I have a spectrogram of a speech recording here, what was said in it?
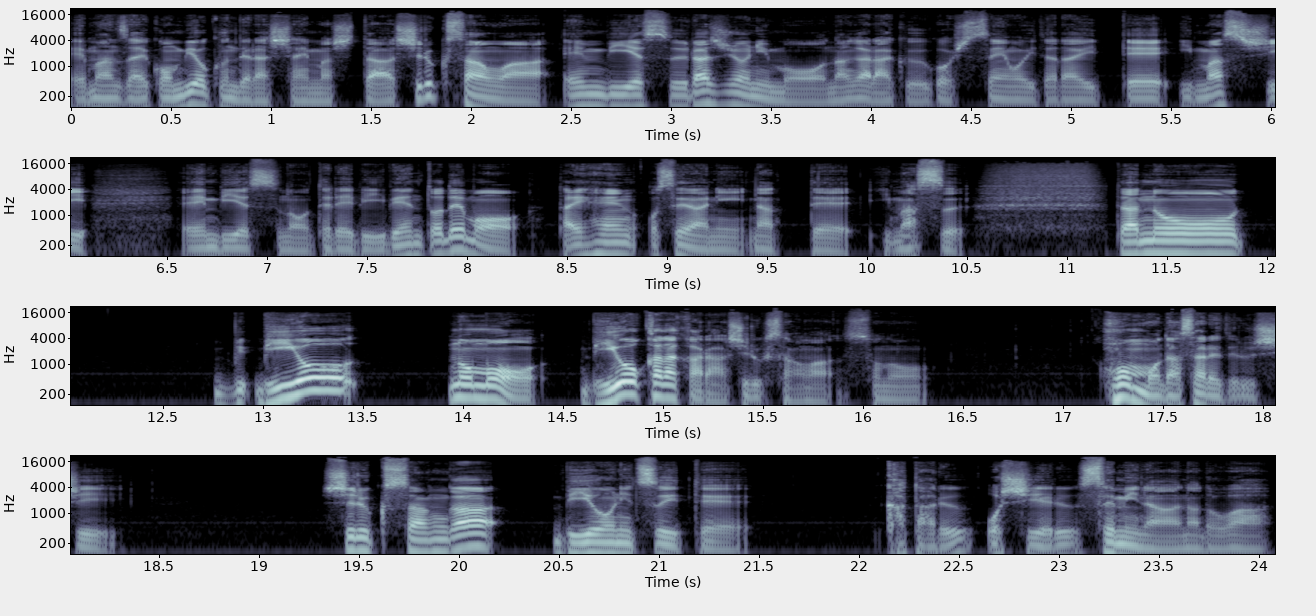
漫才コンビを組んでらっしゃいました。シルクさんは MBS ラジオにも長らくご出演をいただいていますし MBS のテレビイベントでも大変お世話になっています。あの美容のもう美容家だからシルクさんはその本も出されてるしシルクさんが美容について語る教えるセミナーなどは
